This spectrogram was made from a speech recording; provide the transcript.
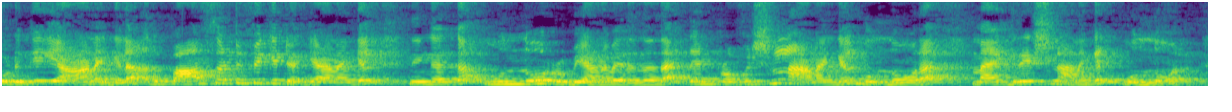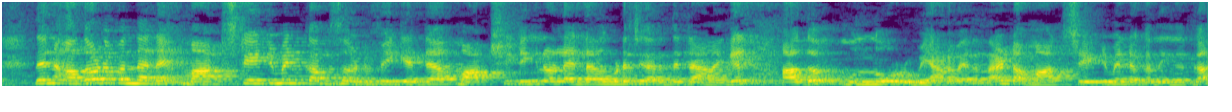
കൊടുക്കുകയാണെങ്കിൽ അത് പാസ് സർട്ടിഫിക്കറ്റ് ഒക്കെ ആണെങ്കിൽ നിങ്ങൾക്ക് മുന്നൂറ് രൂപയാണ് വരുന്നത്. ദെൻ പ്രൊഫഷണൽ ആണെങ്കിൽ മുന്നൂറ് മൈഗ്രേഷൻ ആണെങ്കിൽ മുന്നൂറ്. ദെൻ അതോടൊപ്പം തന്നെ mark statement cum certificate mark ഷീറ്റിങ്ങിനുള്ള എല്ലാം കൂടെ ചേർത്തിട്ടാണെങ്കിൽ അതും മുന്നൂറ് രൂപയാണ് വരുന്നത് കേട്ടോ. മാർക്ക് സ്റ്റേറ്റ്മെന്റ് ഒക്കെ നിങ്ങൾക്ക്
